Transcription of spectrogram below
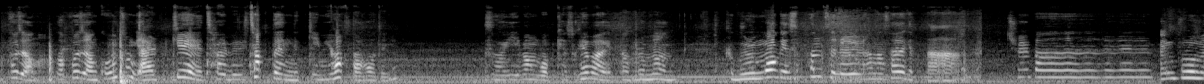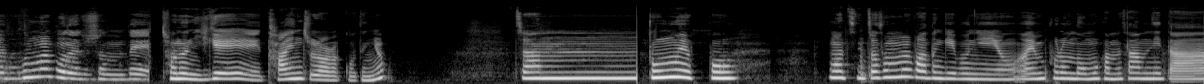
나쁘지 않아. 나쁘지 않고 엄청 얇게 잘 밀착된 느낌이 확 나거든요. 그래서 이 방법 계속 해봐야겠다. 그러면 그 물 먹인 스펀지를 하나 사야겠다. 출발. 인프롬에서 선물 보내주셨는데 저는 이게 다인 줄 알았거든요. 짠. 너무 예뻐. 와 진짜 선물 받은 기분이에요. 아임프롬 너무 감사합니다.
